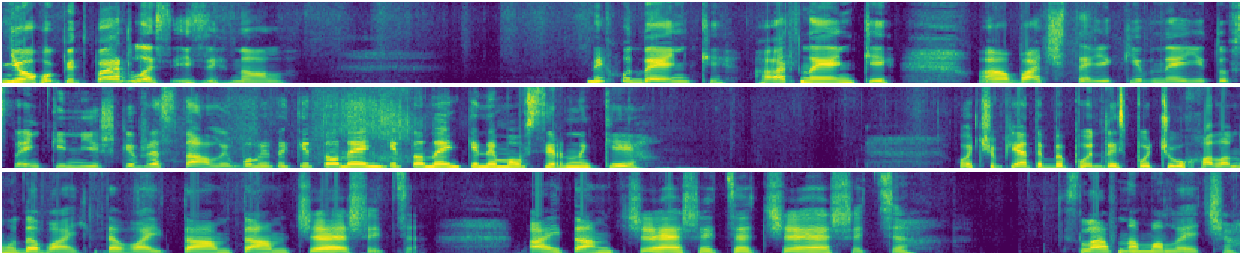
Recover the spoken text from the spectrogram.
нього підперлась і зігнала. Не худенькі, гарненькі. А бачите, які в неї товстенькі ніжки вже стали. Були такі тоненькі-тоненькі, немов сірники. Хоч щоб я тебе десь почухала. Ну давай, давай, там, там чешеться. Ай там чешеться, чешеться. Славна малеча.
